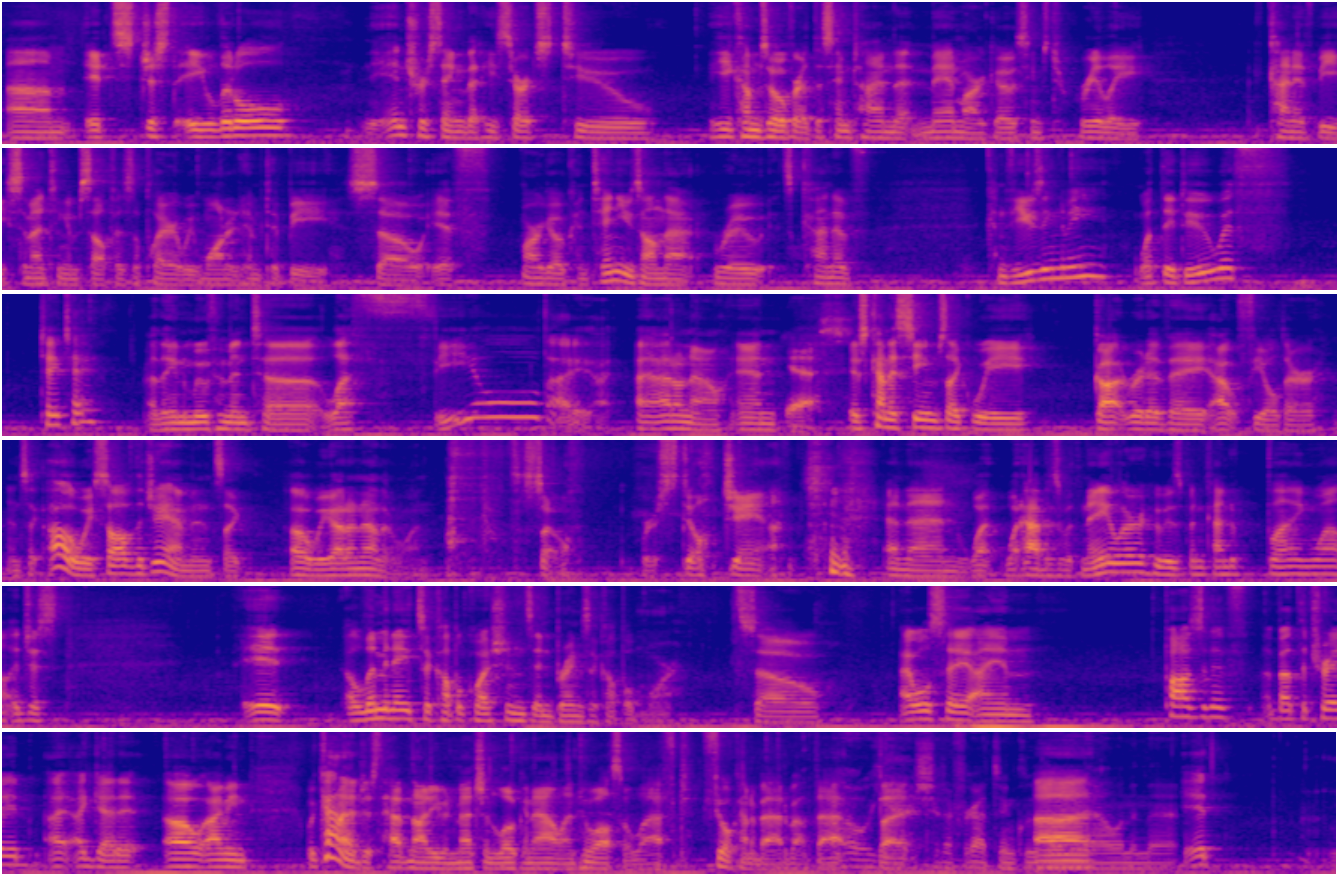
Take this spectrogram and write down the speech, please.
Um, it's just a little interesting that he starts to. He comes over at the same time that Man Margot seems to really kind of be cementing himself as the player we wanted him to be. So if Margot continues on that route, it's kind of confusing to me what they do with Tay Tay. Are they going to move him into left field? I, I I don't know. And Yes. it just kind of seems like we got rid of a outfielder, and it's like, oh, we solved the jam, and it's like, oh, we got another one. so we're still jammed. and then what what happens with Naylor, who has been kind of playing well? It just it eliminates a couple questions and brings a couple more. So I will say I am positive about the trade. I, I get it. Oh, I mean, we kind of just have not even mentioned Logan Allen, who also left. Feel kind of bad about that. Oh yeah, but shit! I forgot to include uh, Logan Allen in that. it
